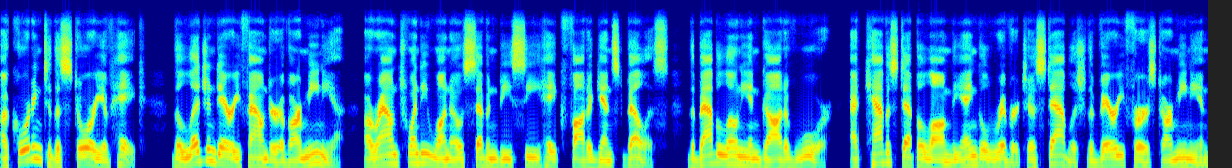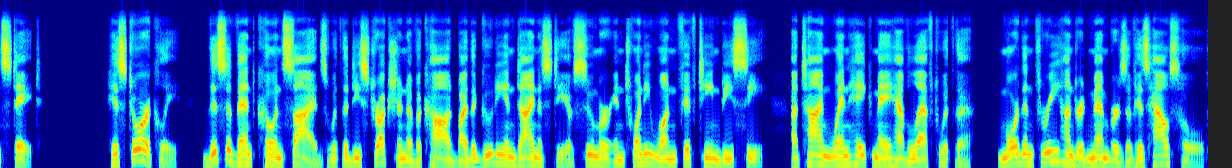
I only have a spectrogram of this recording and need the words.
According to the story of Haik, the legendary founder of Armenia, around 2107 BC Haik fought against Belus, the Babylonian god of war, at Kavastep along the Engel River to establish the very first Armenian state. Historically, this event coincides with the destruction of Akkad by the Gutian dynasty of Sumer in 2115 BC, a time when Haik may have left with the more than 300 members of his household,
